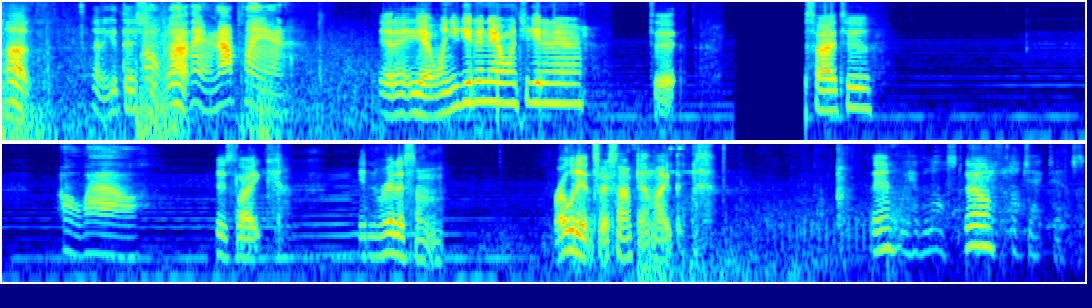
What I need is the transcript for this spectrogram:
Fuck. Gotta get that shit Oh, wow, back. they're not playing. Yeah, they, yeah. When you get in there, once you get in there, that's it. Side two. Oh, wow. It's like getting rid of some rodents or something like that. Yeah, We have lost Go. both objectives.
